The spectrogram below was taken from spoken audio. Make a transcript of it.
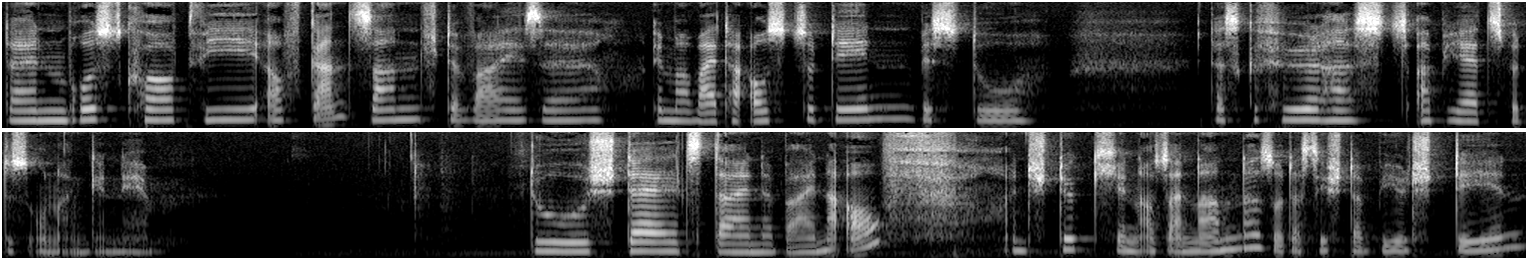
Deinen Brustkorb wie auf ganz sanfte Weise immer weiter auszudehnen, bis du das Gefühl hast, ab jetzt wird es unangenehm. Du stellst deine Beine auf, ein Stückchen auseinander, sodass sie stabil stehen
